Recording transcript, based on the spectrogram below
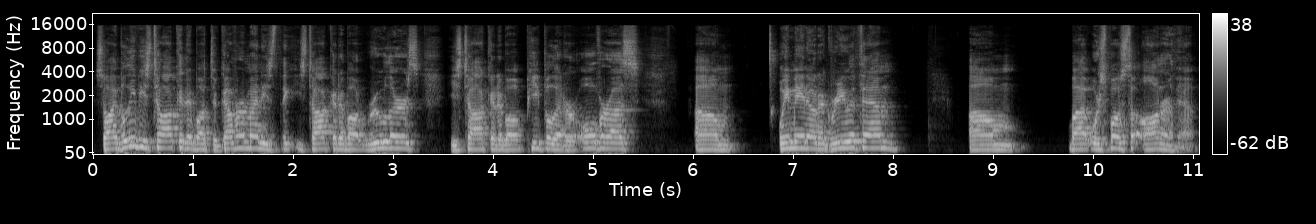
So I believe he's talking about the government. He's, he's talking about rulers. He's talking about people that are over us. Um, we may not agree with them, um, but we're supposed to honor them.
